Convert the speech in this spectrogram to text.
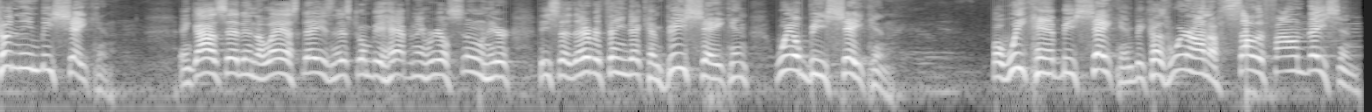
couldn't even be shaken. And God said in the last days, and it's going to be happening real soon here, He said, everything that can be shaken will be shaken. But we can't be shaken because we're on a solid foundation.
